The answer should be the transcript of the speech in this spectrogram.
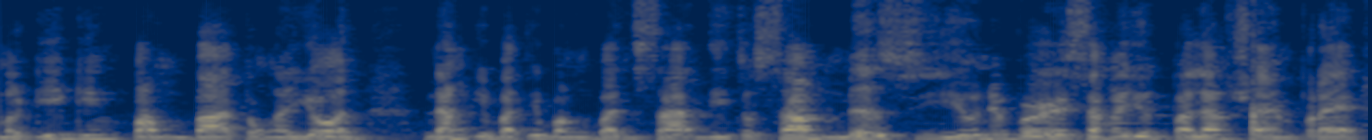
magiging pambato ngayon ng iba't ibang bansa dito sa Miss Universe. Sa ngayon pa lang, syempre,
